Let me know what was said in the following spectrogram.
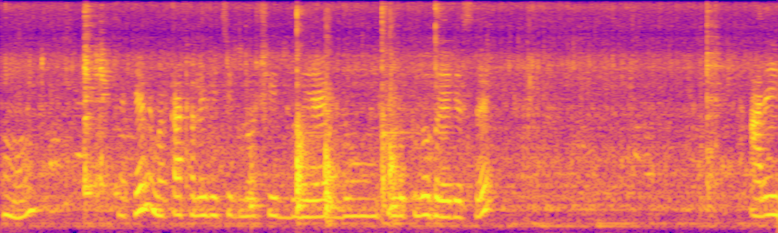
হুম, দেখেন আমার কাঁঠালের বিচিগুলো শীত হয়ে একদম তুলো তুলো হয়ে গেছে। আর এই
